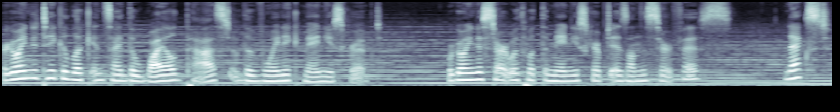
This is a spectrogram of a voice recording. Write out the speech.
We're going to take a look inside the wild past of the Voynich manuscript. We're going to start with what the manuscript is on the surface. Next,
